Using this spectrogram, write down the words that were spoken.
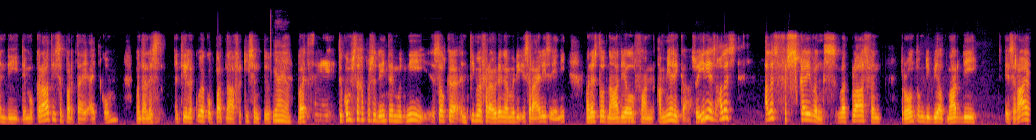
in die demokratiese party uitkom want hulle is natuurlik ook op pad na 'n verkiesing toe. Ja ja. Wat sê toekomstige presidente moet nie sulke intieme verhoudinge met die Israeliese hê nie, want dit is tot nadeel van Amerika. So hierdie is alles alles verskuiwings wat plaasvind rondom die beeld, maar die Israel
